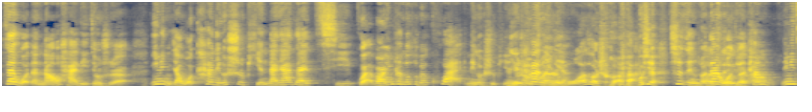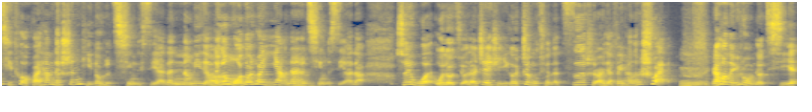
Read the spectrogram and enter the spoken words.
在我的脑海里，就是因为你知道，我看那个视频，大家在骑拐弯，因为他们都特别快，那个视频你看的是。摩托车吧？不是是自行车，啊但是我觉得他们因为骑特快，他们的身体都是倾斜的，你能理解吗？就跟嗯摩托车一样，但是嗯倾斜的，所以我我就觉得这是一个正确的姿势，而且非常的帅。嗯，然后呢，于是我们就骑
